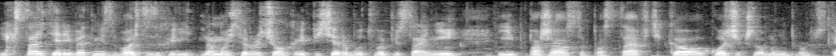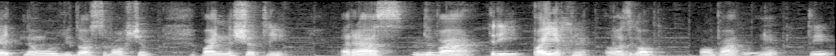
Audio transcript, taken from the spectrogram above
И, кстати, ребят, не забывайте заходить на мой сервачок. IP-сервер будет в описании. И, пожалуйста, поставьте колокольчик, чтобы не пропускать новые видосы. В общем, Вань, на счет три. Раз, Мгм. два, три, поехали. Let's go. Опа, ну, ты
